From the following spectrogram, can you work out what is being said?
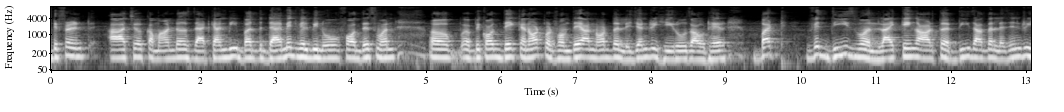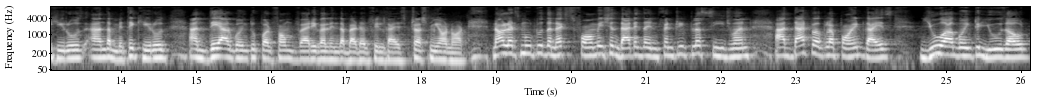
different archer commanders that can be but the damage will be no for this one uh, because they cannot perform. They are not the legendary heroes out here but with these one like king arthur these are the legendary heroes and the mythic heroes and they are going to perform very well in the battlefield guys. Trust me or not. Now let's move to the next formation that is the infantry plus siege one. At that particular point guys you are going to use out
